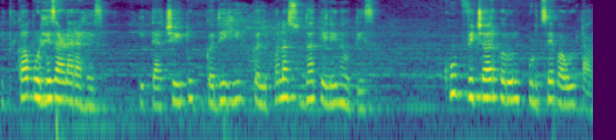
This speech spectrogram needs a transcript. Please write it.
इतका पुढे जाणार आहेस की त्याची तू कधीही कल्पनासुद्धा केली नव्हतीस. खूप विचार करून पुढचे पाऊल टाक.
